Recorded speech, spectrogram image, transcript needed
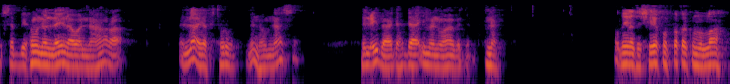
يسبحون الليل والنهار لا يفترون منهم ناس للعبادة دائما وابدا. نعم. فضيلة الشيخ وفقكم الله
